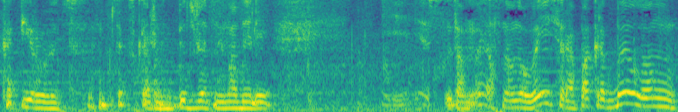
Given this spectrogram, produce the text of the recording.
копируют, так скажем, бюджетные модели там, основного эйсера, а Packard Bell, он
